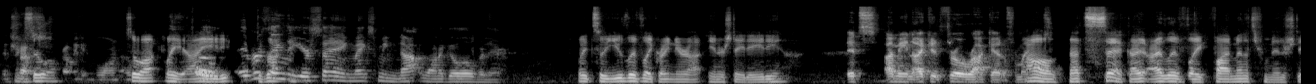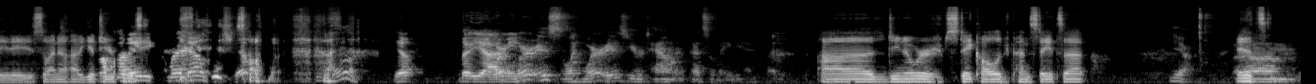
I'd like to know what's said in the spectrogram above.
The trucks so, probably get blown over. So uh, wait, I eighty. Everything that you're saying makes me not want to go over there. Wait, so you live like right near uh, Interstate 80? It's, I mean, I could throw a rock at it from my house. Oh, that's sick. I, I live like five minutes from Interstate 80, so I know how to get to your place. 80, right down. yep. yeah. yep. But yeah, where, I mean, where is like where is your town in Pennsylvania? Uh, do you know where State College, Penn State's at? Yeah. It's um,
